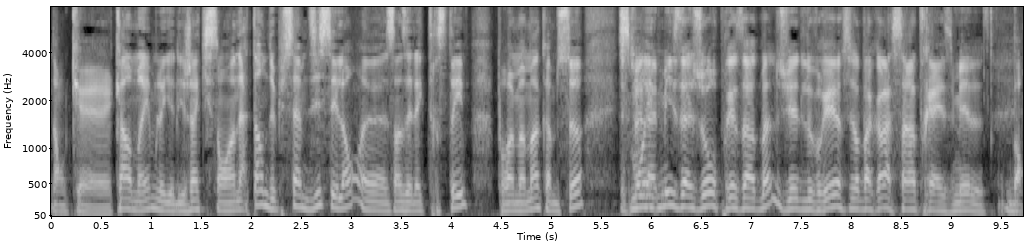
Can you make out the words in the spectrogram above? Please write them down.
Donc, euh, quand même, il y a des gens qui sont en attente depuis samedi. C'est long, euh, sans électricité, pour un moment comme ça. C'est la mise à jour présentement, je viens de l'ouvrir, c'est encore à 113 000. Bon.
